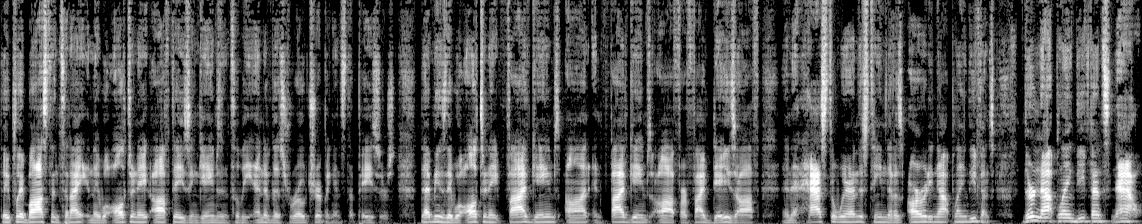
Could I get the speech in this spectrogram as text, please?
They play Boston tonight, and they will alternate off days and games until the end of this road trip against the Pacers. That means they will alternate five games on and five games off, or five days off, and that has to wear on this team that is already not playing defense. They're not playing defense now.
